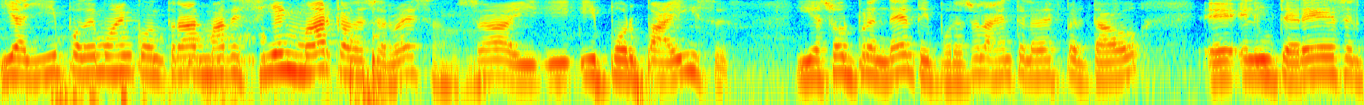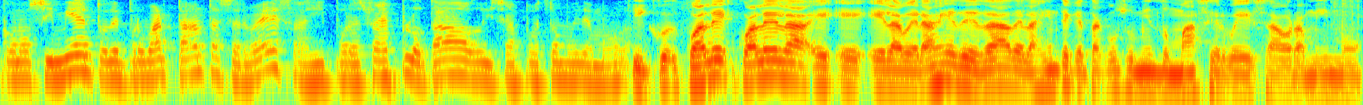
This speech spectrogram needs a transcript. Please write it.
y allí podemos encontrar más de 100 marcas de cerveza, o sea, y, y- y por países. Y es sorprendente, y por eso la gente le ha despertado eh, el interés, el conocimiento de probar tantas cervezas, y por eso ha explotado y se ha puesto muy de moda. ¿Y cu- cuál es, cuál es la, eh, eh, el averaje de edad de la gente que está consumiendo más cerveza ahora mismo?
